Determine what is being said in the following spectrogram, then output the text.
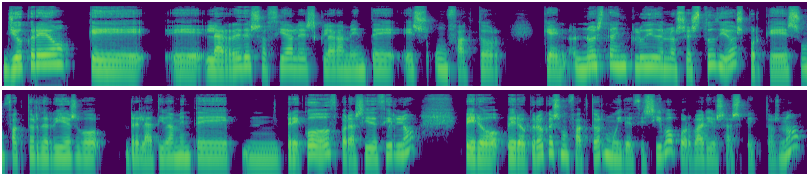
Yo creo que eh, las redes sociales claramente es un factor que no está incluido en los estudios porque es un factor de riesgo relativamente mm, precoz, por así decirlo, pero, pero creo que es un factor muy decisivo por varios aspectos. ¿no?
